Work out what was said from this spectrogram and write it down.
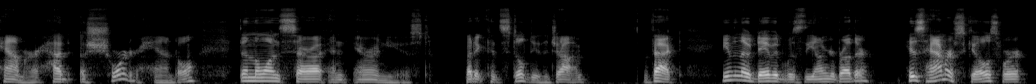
hammer had a shorter handle than the one Sarah and Aaron used, but it could still do the job. In fact, even though David was the younger brother, his hammer skills were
